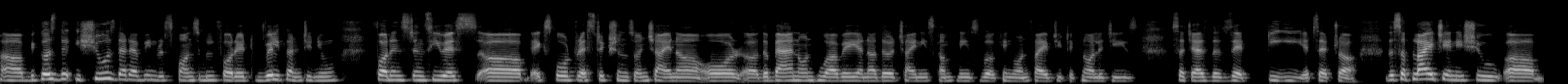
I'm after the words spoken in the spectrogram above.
uh, because the issues that have been responsible for it will continue. For instance, US uh, export restrictions on China or uh, the ban on Huawei and other Chinese companies working on 5G technologies, such as the ZTE, etc. The supply chain issue, um,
